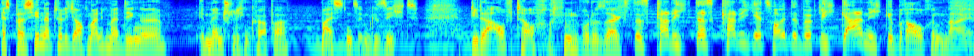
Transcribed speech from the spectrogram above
Es passieren natürlich auch manchmal Dinge im menschlichen Körper, meistens im Gesicht, die da auftauchen, wo du sagst, das kann ich, das kann ich jetzt heute wirklich gar nicht gebrauchen. Nein.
